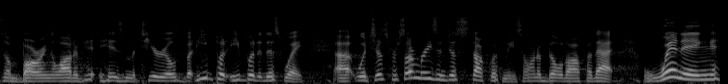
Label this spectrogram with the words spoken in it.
so I'm borrowing a lot of his materials, but he put, he put it this way, uh, which just for some reason just stuck with me. So I want to build off of that. Winning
